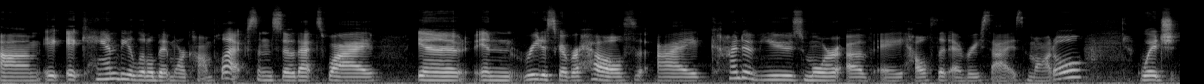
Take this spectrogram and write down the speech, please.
um, it, it can be a little bit more complex. And so that's why in, in Rediscover Health, I kind of use more of a health at every size model, which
